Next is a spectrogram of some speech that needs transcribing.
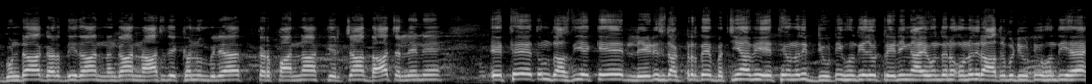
ਗੁੰਡਾਗਰਦੀ ਦਾ ਨੰਗਾ ਨਾਚ ਦੇਖਣ ਨੂੰ ਮਿਲਿਆ। ਕਿਰਪਾਨਾਂ, ਕਿਰਚਾਂ ਦਾ ਚੱਲੇ ਨੇ। ਇੱਥੇ ਤੁਹਾਨੂੰ ਦੱਸ ਦਈਏ ਕਿ ਲੇਡੀਜ਼ ਡਾਕਟਰ ਤੇ ਬੱਚੀਆਂ ਵੀ ਇੱਥੇ ਉਹਨਾਂ ਦੀ ਡਿਊਟੀ ਹੁੰਦੀ ਹੈ, ਜੋ ਟ੍ਰੇਨਿੰਗ ਆਏ ਹੁੰਦੇ ਨੇ, ਉਹਨਾਂ ਦੀ ਰਾਤ ਨੂੰ ਵੀ ਡਿਊਟੀ ਹੁੰਦੀ ਹੈ।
